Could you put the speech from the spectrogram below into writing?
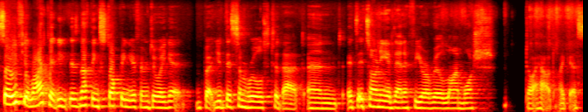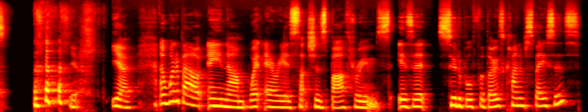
so if you like it, you, there's nothing stopping you from doing it, but you, there's some rules to that. And it's, it's only then if you're a real lime wash diehard, I guess. yeah. Yeah. And what about in um, wet areas such as bathrooms? Is it suitable for those kind of spaces?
